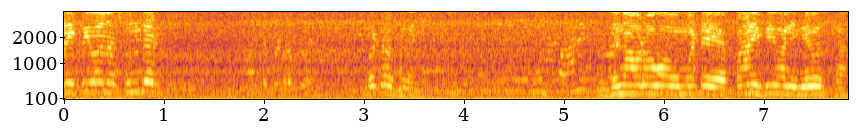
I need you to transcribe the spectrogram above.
પાણી પીવાના સુંદર બટરફ્લાય. જનાવરો માટે પાણી પીવાની વ્યવસ્થા.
